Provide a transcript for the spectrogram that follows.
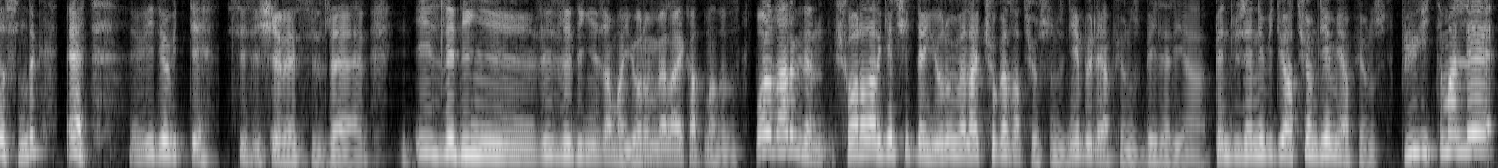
ısındık. Evet, video bitti. Sizi şerefsizler. İzlediniz, izlediniz ama yorum ve like atmadınız. Bu arada harbiden şu aralar gerçekten yorum ve like çok az atıyorsunuz. Niye böyle yapıyorsunuz beyler ya? Ben düzenli video atıyorum diye mi yapıyorsunuz? Büyük ihtimalle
